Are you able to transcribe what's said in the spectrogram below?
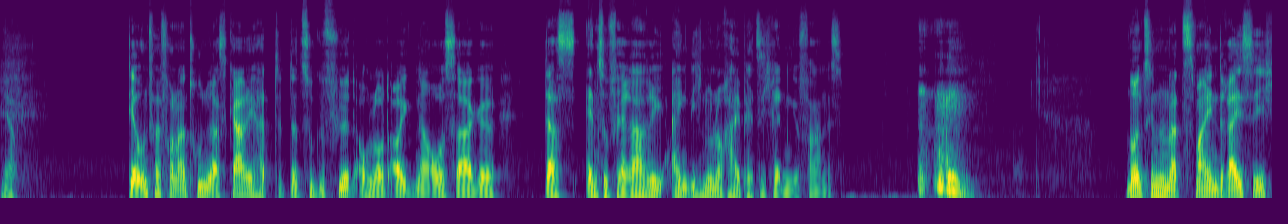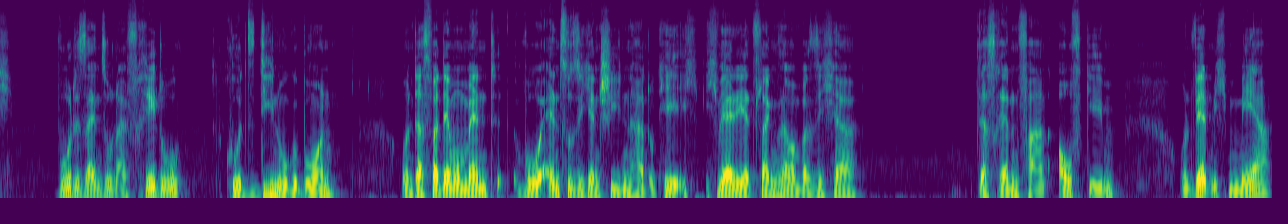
Ja. Der Unfall von Antonio Ascari hat dazu geführt, auch laut eigener Aussage, dass Enzo Ferrari eigentlich nur noch halbherzig Rennen gefahren ist. 1932 wurde sein Sohn Alfredo, kurz Dino, geboren. Und das war der Moment, wo Enzo sich entschieden hat, okay, ich, ich werde jetzt langsam aber sicher das Rennenfahren aufgeben und werde mich mehr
